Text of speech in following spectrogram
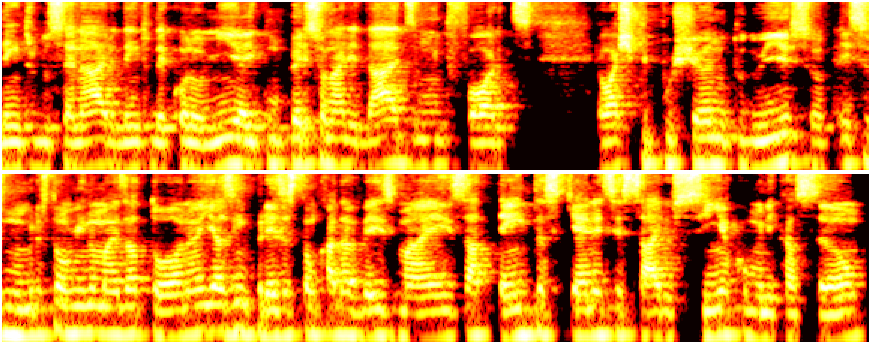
dentro do cenário, dentro da economia e com personalidades muito fortes, eu acho que puxando tudo isso, esses números estão vindo mais à tona e as empresas estão cada vez mais atentas que é necessário sim a comunicação,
